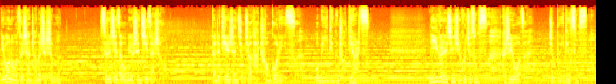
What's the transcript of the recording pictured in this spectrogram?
你忘了我最擅长的是什么了？虽然现在我没有神器在手，但这天山九霄塔闯过了一次，我们一定能闯第二次。你一个人兴许会去送死，可是有我在，就不一定送死了。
